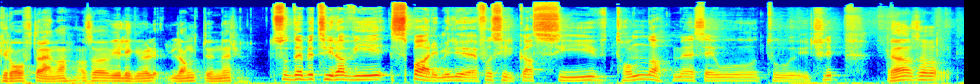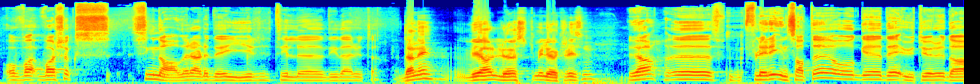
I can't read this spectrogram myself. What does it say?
grovt regna. Altså vi ligger vel langt under. Så det betyr at vi sparer miljøet for ca. 7 tonn da, med CO2-utslipp. Ja, altså Og hva, hva slags signaler er det det gir til eh, de der ute? Danny, vi har løst miljøkrisen. Ja, eh, flere innsatte, og eh, det utgjør da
